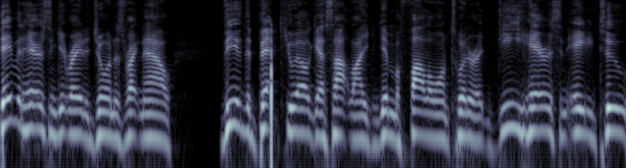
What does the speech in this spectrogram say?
David Harrison, get ready to join us right now via the BetQL guest hotline. You can give him a follow on Twitter at dharrison82.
